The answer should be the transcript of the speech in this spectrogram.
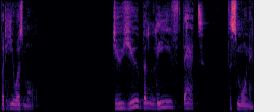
but he was more. Do you believe that this morning?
